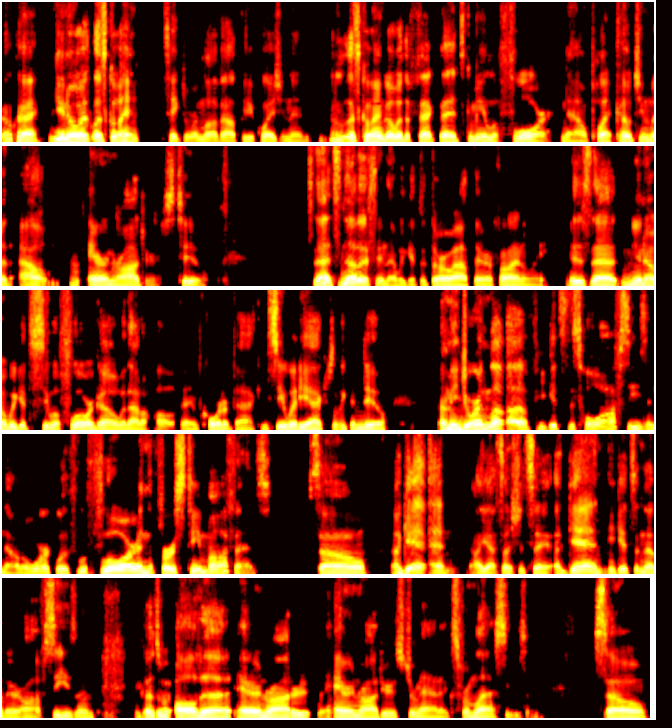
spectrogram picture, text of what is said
Okay, you know what? Let's go ahead and take Jordan Love out the equation. Then let's go ahead and go with the fact that it's gonna be LaFleur now play, coaching without Aaron Rodgers too. So that's another thing that we get to throw out there finally is that you know we get to see LaFleur go without a Hall of Fame quarterback and see what he actually can do. I mean, Jordan Love, he gets this whole offseason now to work with LaFleur and the first team offense. So again, I guess I should say again, he gets another off season because of all the Aaron Rodgers Aaron Rodgers dramatics from last season. So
